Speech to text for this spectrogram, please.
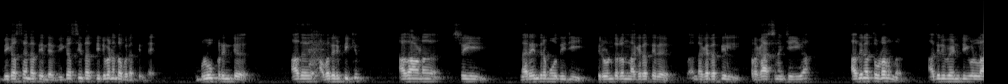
വികസനത്തിന്റെ വികസിത തിരുവനന്തപുരത്തിന്റെ ബ്ലൂ പ്രിന്റ് അത് അവതരിപ്പിക്കും. അതാണ് ശ്രീ നരേന്ദ്രമോദിജി തിരുവനന്തപുരം നഗരത്തിൽ നഗരത്തിൽ പ്രകാശനം ചെയ്യുക. അതിനെ തുടർന്ന് അതിനുവേണ്ടിയുള്ള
